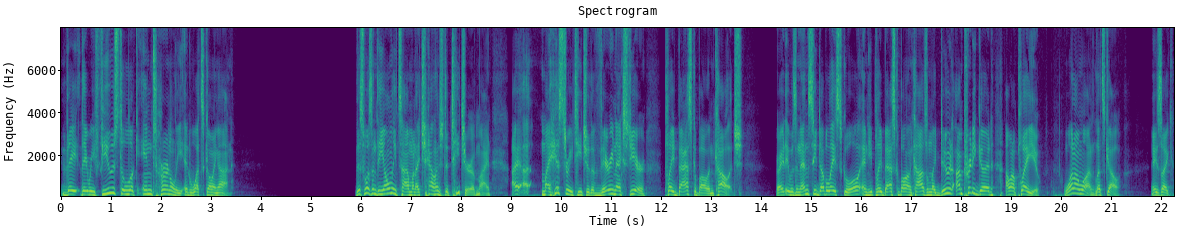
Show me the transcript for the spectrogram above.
they, they refuse to look internally at what's going on. This wasn't the only time when I challenged a teacher of mine. I, uh, my history teacher, the very next year, played basketball in college. Right? It was an NCAA school, and he played basketball in college. I'm like, dude, I'm pretty good. I want to play you one on one. Let's go. And he's like,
